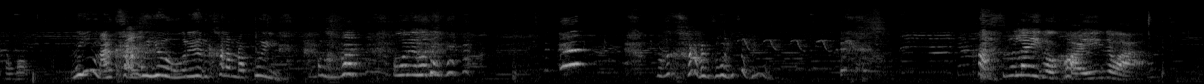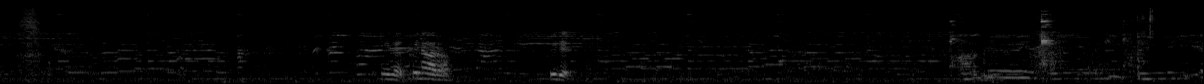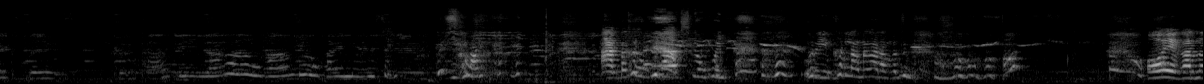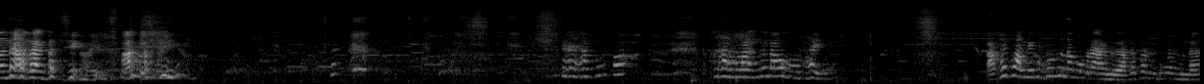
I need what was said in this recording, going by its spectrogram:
เขาบอกนี่มันข้าวอยู่เรื่องข้าวน้ำนกคุย 알아. 그래. 아까 그 낚시용 분 우리 큰랑 나가 남아 좀 어예 가는 나랑 같이. 아까 아. 사랑은 하고 사요. นน่ารักกันจริงอ่านก็คือขารลังก็น่าหัวไทยอ่ะให้พันนี้เขาเพิ่งขึ้นนั่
